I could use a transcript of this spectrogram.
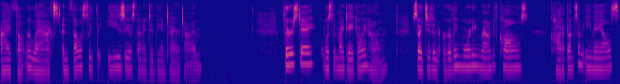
I felt relaxed and fell asleep the easiest that I did the entire time. Thursday was my day going home, so I did an early morning round of calls, caught up on some emails.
